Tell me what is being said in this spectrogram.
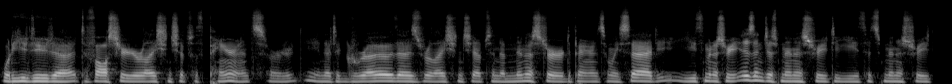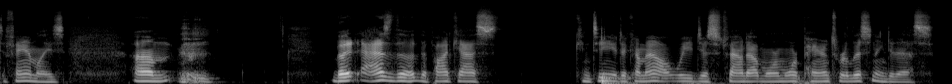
what do you do to, to foster your relationships with parents or, you know, to grow those relationships and to minister to parents? And we said youth ministry isn't just ministry to youth, it's ministry to families. Um, but as the, the podcast continued to come out, we just found out more and more parents were listening to this.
